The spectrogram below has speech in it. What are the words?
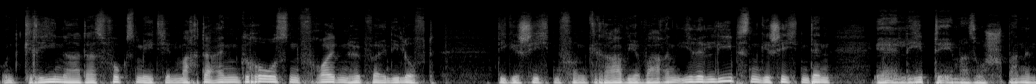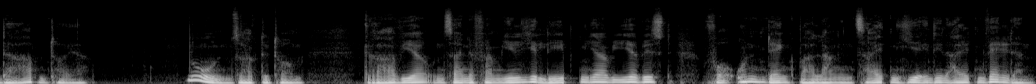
und Grina, das Fuchsmädchen, machte einen großen Freudenhüpfer in die Luft. Die Geschichten von Gravier waren ihre liebsten Geschichten, denn er erlebte immer so spannende Abenteuer. Nun, sagte Tom, Gravier und seine Familie lebten ja, wie ihr wisst, vor undenkbar langen Zeiten hier in den alten Wäldern.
